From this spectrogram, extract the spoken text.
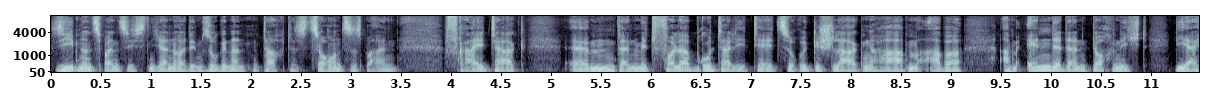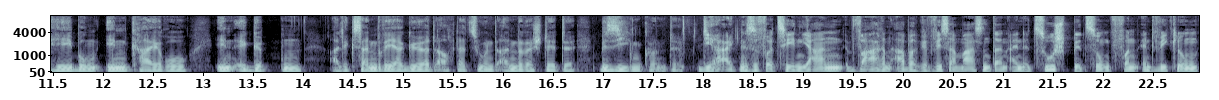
27. Januar, dem sogenannten Tag des Zorns, es war ein Freitag, ähm, dann mit voller Brutalität zurückgeschlagen haben, aber am Ende dann doch nicht die Erhebung in Kairo, in Ägypten Alexandria gehört auch dazu und andere Städte besiegen konnte. Die Ereignisse vor zehn Jahren waren aber gewissermaßen dann eine Zuspitzung von Entwicklungen,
